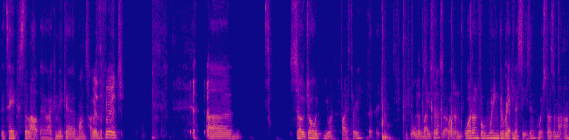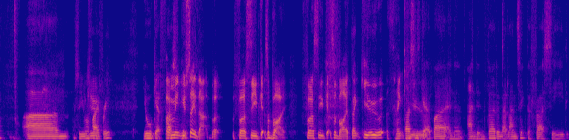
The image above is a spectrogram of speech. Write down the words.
The tape is still out there. I can make a montage. Where's the if you want. footage? Um, so Joel, you won five three. Well done, to sir. Well done, well done for winning the regular season, which doesn't matter. Um, so you won five three. You'll get first. I mean, you say that, but first seed gets a bye. First seed gets a bye. Thank you. Thank First you. seed get a bye, and then and in third in the Atlantic, the first seed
